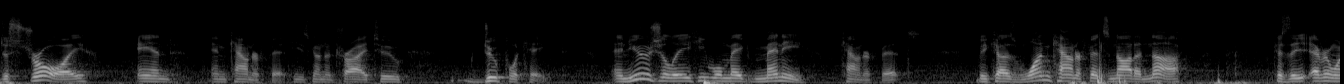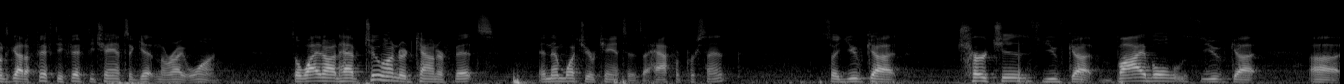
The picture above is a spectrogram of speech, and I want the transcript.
destroy and and counterfeit. He's going to try to duplicate. And usually he will make many counterfeits because one counterfeit's not enough because everyone's got a 50-50 chance of getting the right one. So why not have 200 counterfeits and then what's your chances? A half a percent? So you've got churches, you've got Bibles, you've got uh,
